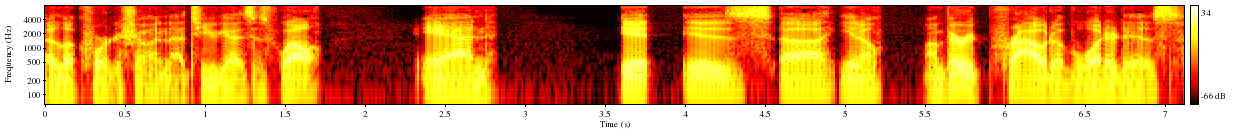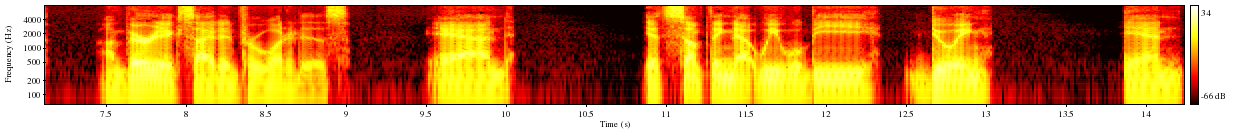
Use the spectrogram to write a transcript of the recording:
I look forward to showing that to you guys as well. And it is, uh, you know, I'm very proud of what it is. I'm very excited for what it is. And it's something that we will be doing and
